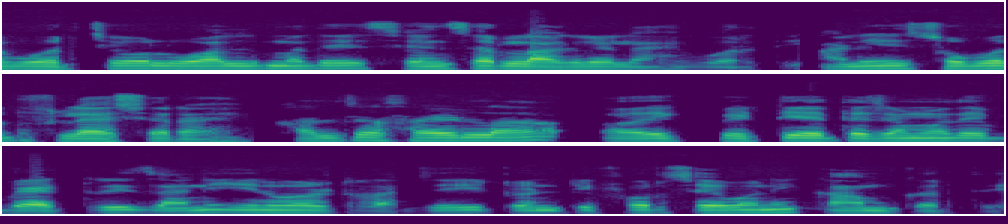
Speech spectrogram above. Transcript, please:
व्हर्च्युअल वॉलमध्ये सेन्सर लागलेला आहे वरती आणि सोबत फ्लॅशर आहे. खालच्या साईडला एक पेटी आहे त्याच्यामध्ये बॅटरीज आणि इन्व्हर्टर आहे जे ट्वेंटी फोर सेव्हन ही काम करते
